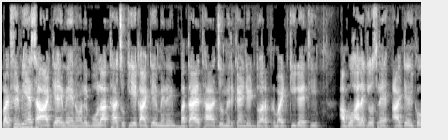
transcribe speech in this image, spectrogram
बट फिर भी ऐसा आरटीआई में इन्होंने बोला था चूँकि एक आरटीआई मैंने बताया था, जो मेरे कैंडिडेट द्वारा प्रोवाइड की गई थी। अब वो हालाँकि उसने आरटीआई को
